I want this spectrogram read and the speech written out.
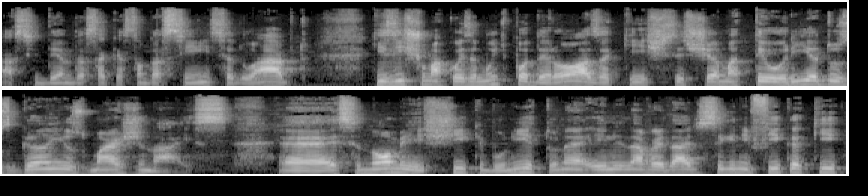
assim dentro dessa questão da ciência do hábito, que existe uma coisa muito poderosa que se chama teoria dos ganhos marginais. É, esse nome chique, bonito, né, ele na verdade significa que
